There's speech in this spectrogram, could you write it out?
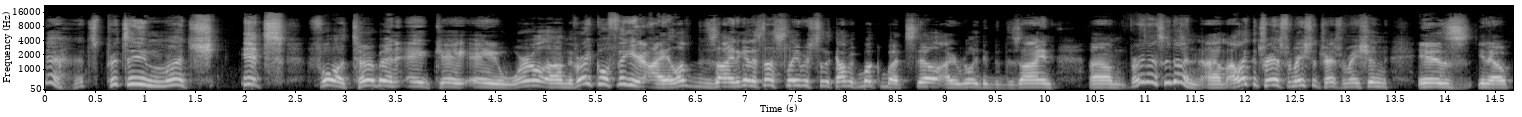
yeah, that's pretty much it for Turben, aka Whirl. Um, a very cool figure. I love the design. Again, it's not slavish to the comic book, but still, I really dig the design. Um, very nicely done. Um, I like the transformation. The transformation is, you know,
